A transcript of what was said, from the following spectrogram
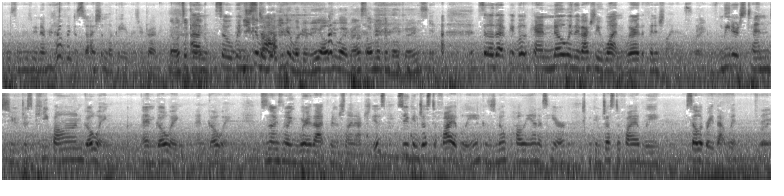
Because sometimes we never know when to stop. I shouldn't look at you because you're driving. no it's okay Um, so when you to can, look stop, at, you can look at me I'll do my best I'm looking both ways yeah. so that people can know when they've actually won, where the finish line is. right Leaders tend to just keep on going and going and going. Sometimes knowing where that finish line actually is, so you can justifiably, because there's no Pollyannas here, you can justifiably celebrate that win. right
